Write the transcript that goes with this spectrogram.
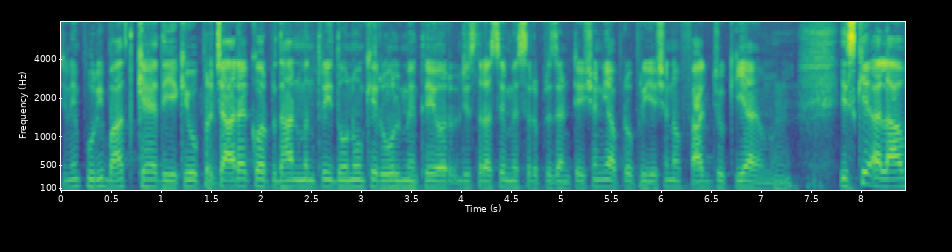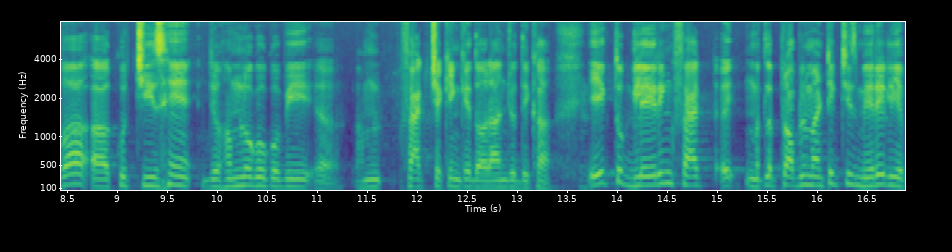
जिन्हें पूरी बात कह दी है कि वो प्रचारक और प्रधानमंत्री दोनों के रोल में थे और जिस तरह से मिस रिप्रेजेंटेशन या अप्रोप्रिएशन ऑफ़ फैक्ट जो किया है उन्होंने। हम्म। इसके अलावा आ, कुछ चीज़ें जो हम लोगों को भी आ, हम फैक्ट चेकिंग के दौरान जो दिखा। एक तो ग्लेयरिंग फैक्ट मतलब प्रॉब्लमेटिक चीज़ मेरे लिए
